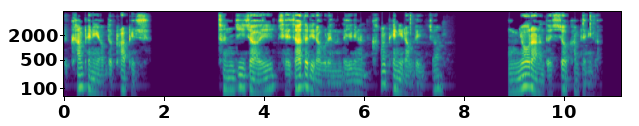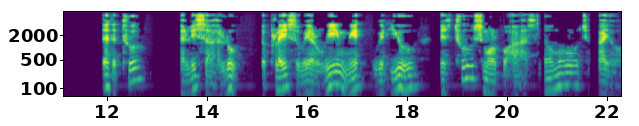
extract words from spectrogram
The company 선지자의 제자들이라고 그랬는데 여기는 캄페니라고 되어 있죠. 동료라는 뜻이죠. 캄페니가. said to Elisa, look, the place where we meet with you is too small for us. 너무 작아요.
